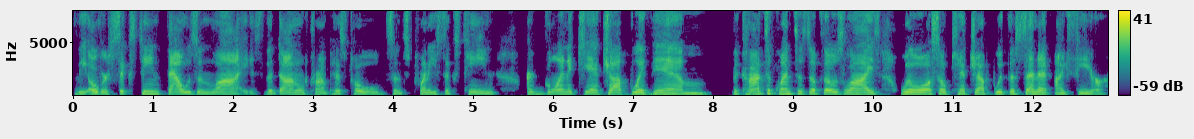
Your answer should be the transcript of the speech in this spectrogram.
the over 16,000 lies that Donald Trump has told since 2016 are going to catch up with him. The consequences of those lies will also catch up with the Senate, I fear,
